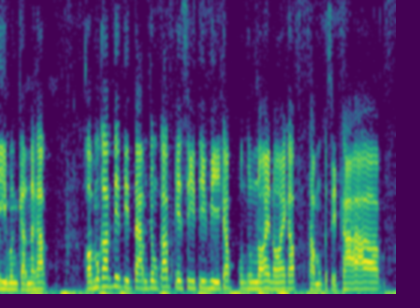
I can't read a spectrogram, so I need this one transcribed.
ดีเหมือนกันนะครับ ขอบคุณครับที่ติดตามชมครับ KCTV ครับคุณทุนน้อยน้อยๆครับทำเกษตรครับ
